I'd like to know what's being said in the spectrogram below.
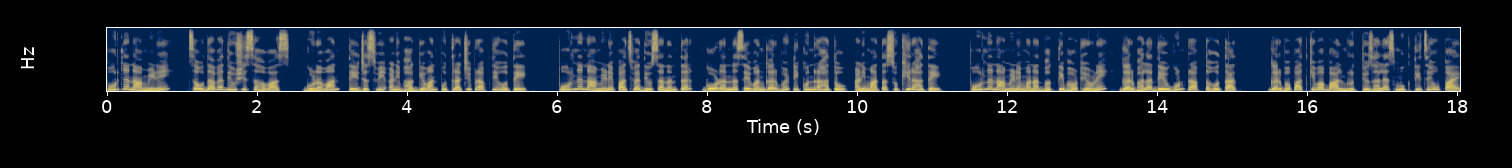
पूर्ण नामिणे चौदाव्या दिवशी सहवास गुणवान तेजस्वी आणि भाग्यवान पुत्राची प्राप्ती होते. पूर्ण नामिणे पाचव्या दिवसानंतर गोड अन्न सेवन गर्भ टिकून राहतो आणि माता सुखी राहते. पूर्ण नामिणे मनात भक्तिभाव ठेवणे गर्भाला देवगुण प्राप्त होतात. गर्भपात किंवा बालमृत्यू झाल्यास मुक्तीचे उपाय.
